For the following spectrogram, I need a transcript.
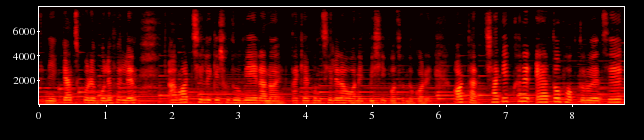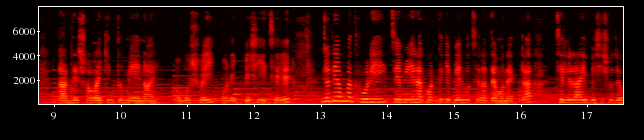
তিনি ক্যাচ করে বলে ফেললেন, আমার ছেলেকে শুধু মেয়েরা নয়, তাকে এখন ছেলেরাও অনেক বেশি পছন্দ করে। অর্থাৎ, সাকিব খানের এত ভক্ত রয়েছে, তাদের সবাই কিন্তু মেয়ে নয়, অবশ্যই অনেক বেশি ছেলে। যদি আমরা ধরি যে মেয়েরা ঘর থেকে বের হচ্ছে না তেমন একটা, ছেলেরাই বেশি সুযোগ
